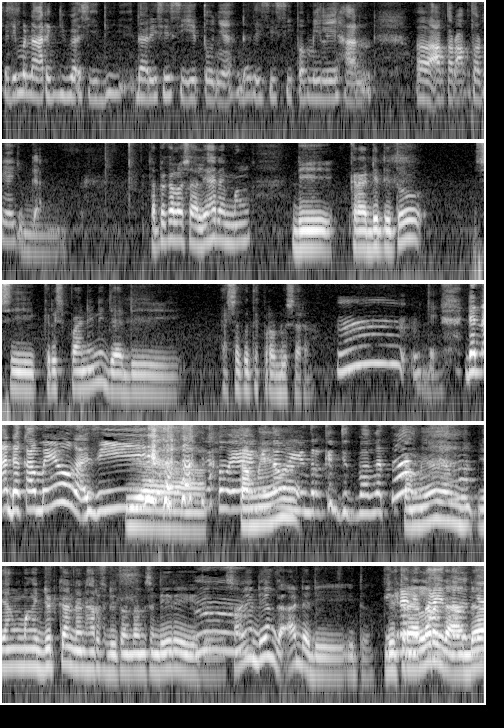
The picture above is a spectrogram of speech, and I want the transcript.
jadi menarik juga sih di, dari sisi itunya dari sisi pemilihan eh, aktor-aktornya juga. Tapi kalau saya lihat emang di kredit itu si Chris Pine ini jadi eksekutif produser. hmm oke dan ada cameo nggak sih Iya, cameo, cameo- kita bikin terkejut banget cameo yang yang mengejutkan dan harus ditonton sendiri gitu. Soalnya dia nggak ada di itu. Hmm. Di Di, trailer nggak ada,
